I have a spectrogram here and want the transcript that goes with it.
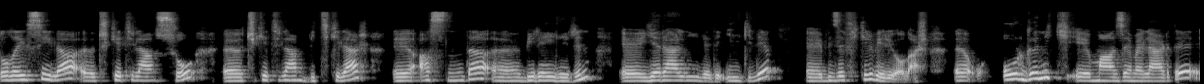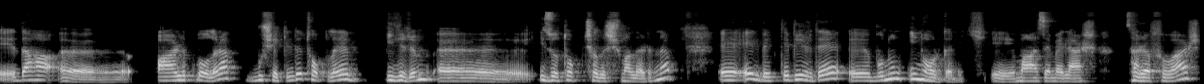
Dolayısıyla e, tüketilen su, e, tüketilen bitkiler e, aslında e, bireylerin e, yerelliğiyle de ilgili e, bize fikir veriyorlar. E, organik e, malzemelerde daha ağırlıklı olarak bu şekilde toplayabiliriz bilirim e, izotop çalışmalarını. E, elbette bir de e, bunun inorganik e, malzemeler tarafı var.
